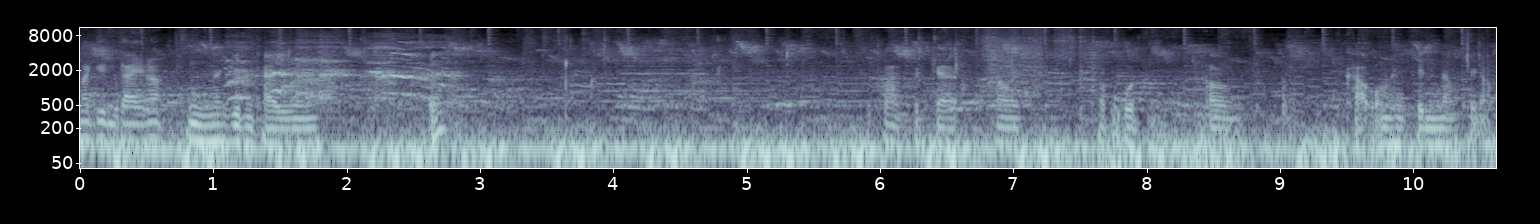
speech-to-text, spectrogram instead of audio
มากินไก่เนาะอืมน่ากินไก่อยู่ฝากเพื่อนแกเอาข้าวปุดเอาข้าวมาให้กินเนาะพี่น้อง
